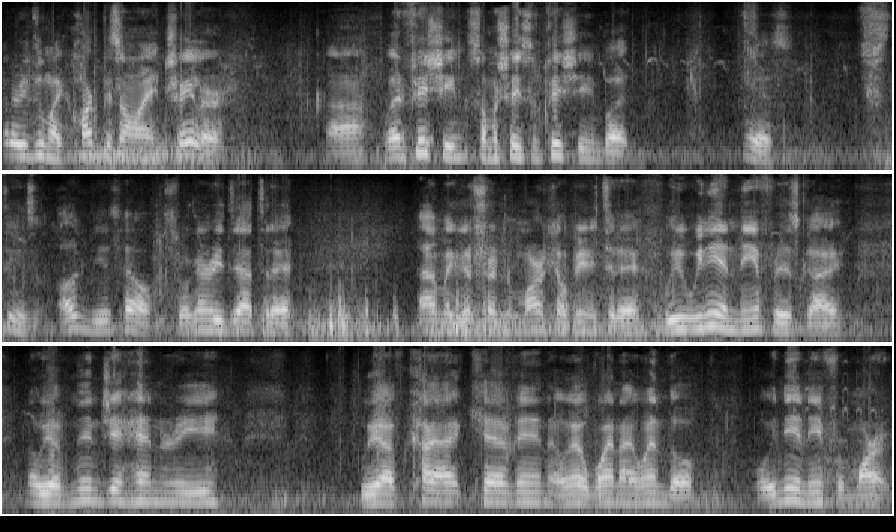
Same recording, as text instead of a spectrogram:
Gotta redo my carpets on my trailer. Uh, went fishing, so I'm gonna show you some fishing, but at this. Thing is ugly as hell. So we're gonna redo that today. I have my good friend Mark helping me today. We, we need a name for this guy. No, we have Ninja Henry, we have Kayak Kevin, and we have Waianae Wendell. But we need a name for Mark.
